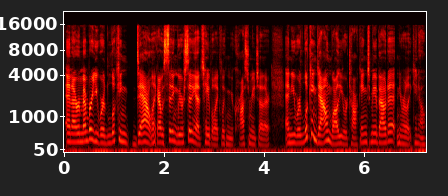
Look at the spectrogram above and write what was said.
And I remember you were looking down, like I was sitting, we were sitting at a table, like looking across from each other, and you were looking down while you were talking to me about it, and you were like, you know,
